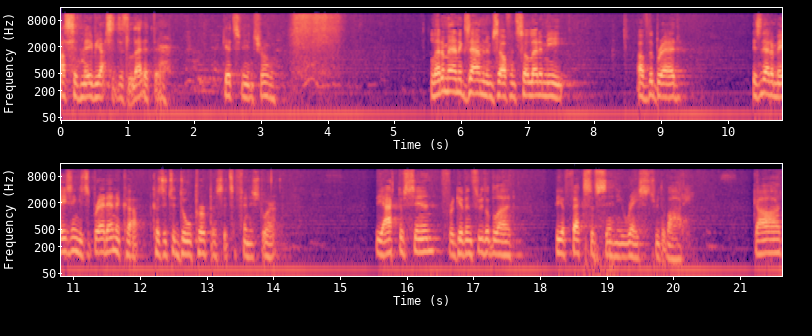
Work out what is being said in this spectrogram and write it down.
I said, maybe I should just let it there. Gets me in trouble. Let a man examine himself, and so let him eat of the bread. Isn't that amazing? It's bread and a cup because it's a dual purpose, it's a finished work. The act of sin, forgiven through the blood, the effects of sin erased through the body. God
